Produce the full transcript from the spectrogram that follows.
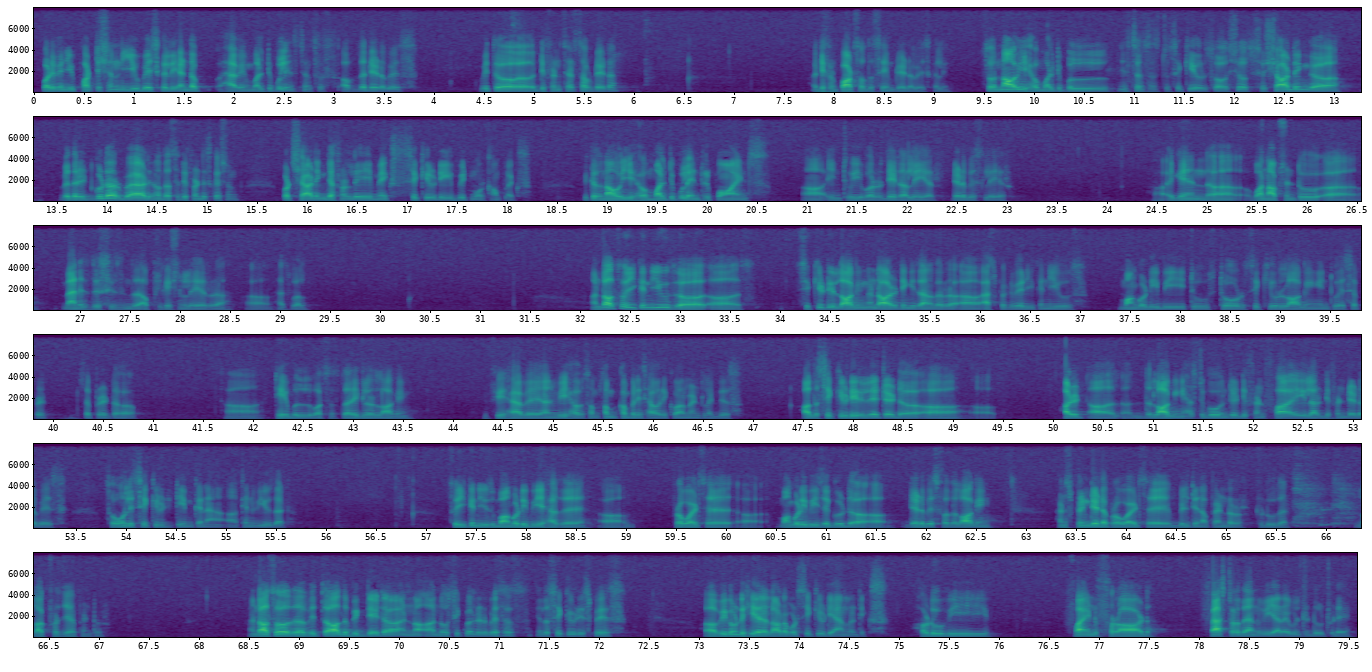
But when you partition, you basically end up having multiple instances of the database with uh, different sets of data, different parts of the same data basically. So now you have multiple instances to secure. So, so, so sharding, uh, whether it's good or bad, you know, that's a different discussion. But sharding definitely makes security a bit more complex because now you have multiple entry points uh, into your data layer, database layer. Uh, again, uh, one option to uh, manage this is in the application layer uh, as well. And also you can use security logging and auditing is another aspect where you can use MongoDB to store secure logging into a separate separate table versus the regular logging if you have a, and we have some, some companies have a requirement like this. All the security related uh, uh, audit, uh, the logging has to go into a different file or different database. So only security team can, uh, can view that. So you can use MongoDB has a, uh, provides a, uh, MongoDB is a good database for the logging and Spring Data provides a built-in appender to do that, log4j appender. And also the, with all the big data and NoSQL databases in the security space, uh, we're going to hear a lot about security analytics. How do we find fraud faster than we are able to do today?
